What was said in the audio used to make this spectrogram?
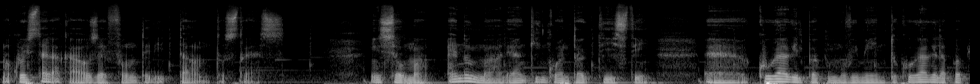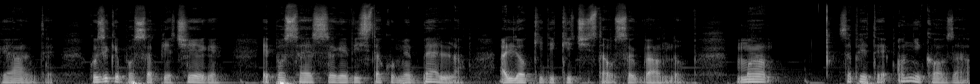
Ma questa è la causa e fonte di tanto stress. Insomma, è normale anche in quanto artisti eh, curare il proprio movimento, curare la propria arte, così che possa piacere e possa essere vista come bella agli occhi di chi ci sta osservando. Ma sapete, ogni cosa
